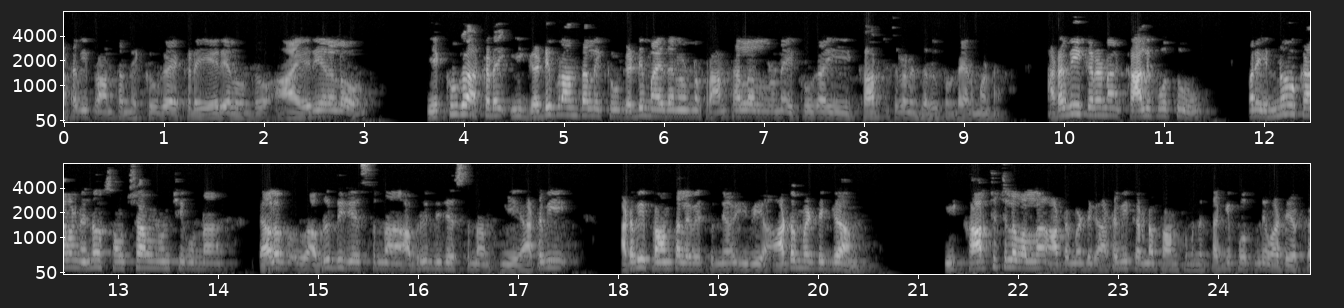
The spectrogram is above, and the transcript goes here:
అటవీ ప్రాంతం ఎక్కువగా ఎక్కడ ఏరియాలో ఉందో ఆ ఏరియాలలో ఎక్కువగా అక్కడ ఈ గడ్డి ప్రాంతాలు ఎక్కువ గడ్డి మైదానం ఉన్న ప్రాంతాలలోనే ఎక్కువగా ఈ కార్చిచ్చులు అనేవి జరుగుతుంటాయి అన్నమాట అటవీకరణ కాలిపోతూ మరి ఎన్నో కాలం ఎన్నో సంవత్సరాల నుంచి ఉన్న డెవలప్ అభివృద్ధి చేస్తున్న అభివృద్ధి చేస్తున్న ఈ అటవీ అటవీ ప్రాంతాలు ఏవైతున్నాయో ఇవి ఆటోమేటిక్గా ఈ కార్చిచ్చుల వల్ల ఆటోమేటిక్గా అటవీకరణ ప్రాంతం అనేది తగ్గిపోతుంది. వాటి యొక్క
